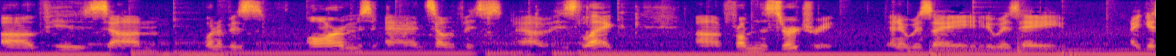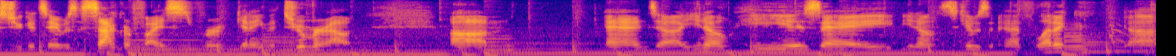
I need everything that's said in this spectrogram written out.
of his um, one of his arms and some of his uh, his leg uh, from the surgery, and it was a it was a I guess you could say it was a sacrifice for getting the tumor out. Um, and uh, you know he is a you know this kid was an athletic, uh,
